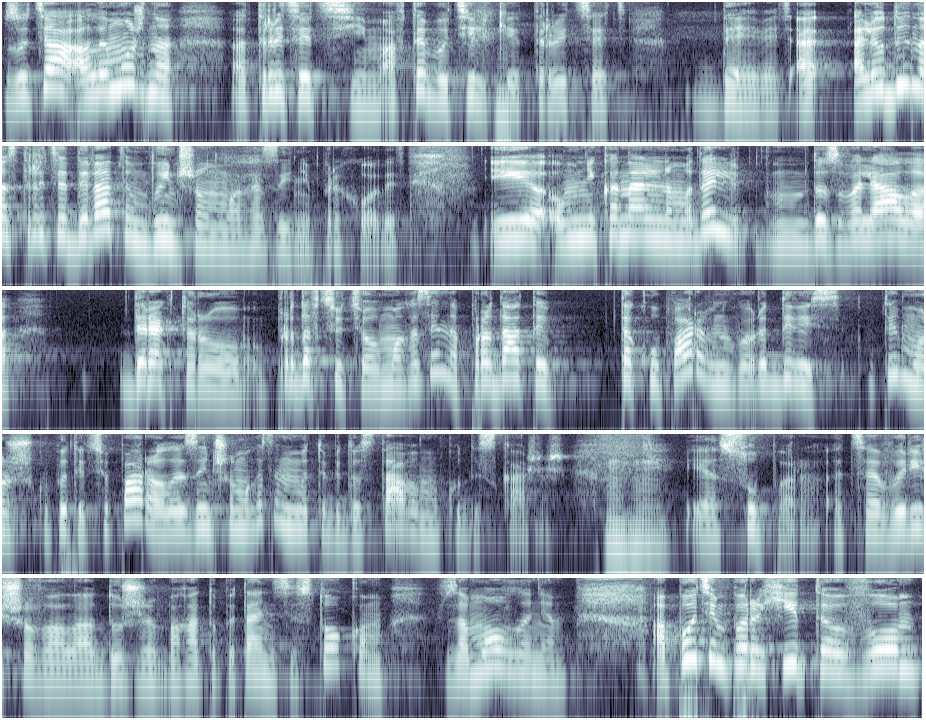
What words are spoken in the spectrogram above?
взуття, але можна а, 37, а в тебе тільки 39. А, а людина з 39 в іншому магазині приходить. І омніканальна модель дозволяла директору, продавцю цього магазина продати таку пару. Він говорить: дивись, ти можеш купити цю пару, але з іншого магазину ми тобі доставимо, куди скажеш. І Супер. Це вирішувало дуже багато питань зі стоком, замовленням. А потім перехід в.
